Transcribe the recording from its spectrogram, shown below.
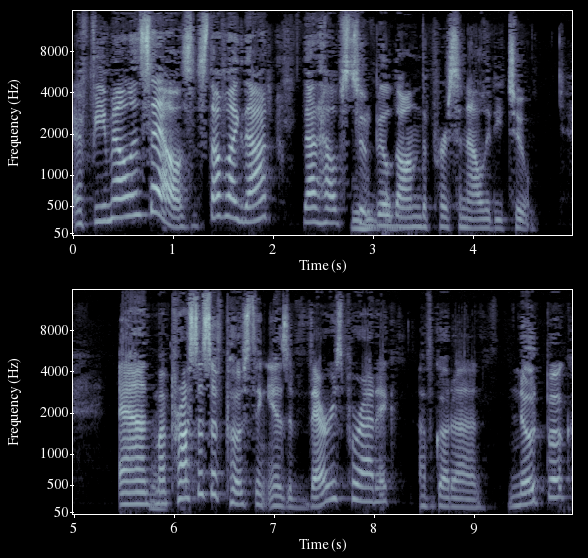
a female in sales, stuff like that. That helps to mm-hmm. build on the personality too. And my process of posting is very sporadic. I've got a notebook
